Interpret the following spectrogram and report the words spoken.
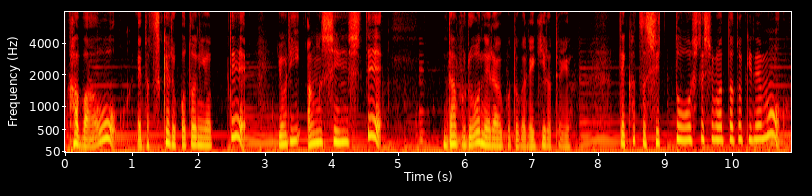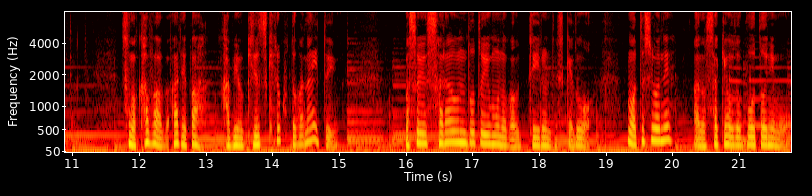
カバーをえっと、つけることによってより安心してダブルを狙うことができるという。でかつ嫉妬をしてしまった時でもそのカバーがあれば壁を傷つけることがないという、まあ、そういうサラウンドというものが売っているんですけど、まあ、私はねあの先ほど冒頭にも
